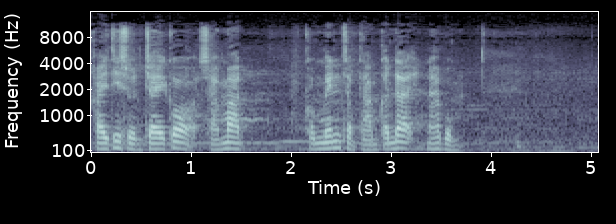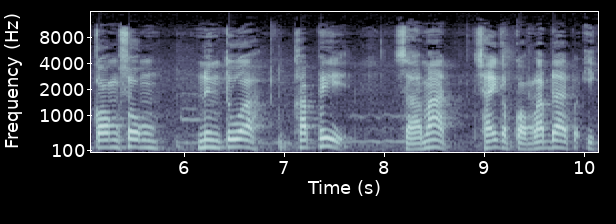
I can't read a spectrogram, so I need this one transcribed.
ใครที่สนใจก็สามารถคอมเมนต์สอบถามกันได้นะครับผมกล่องทรงหนึ่งตัวครับพี่สามารถใช้กับกล่องรับได้อีก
